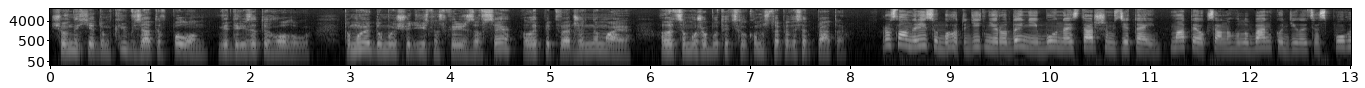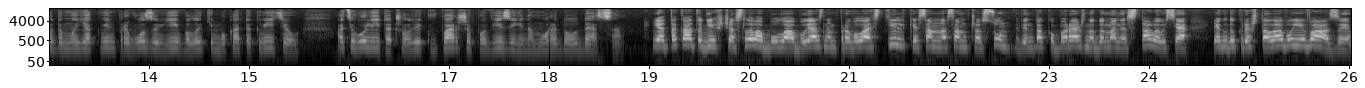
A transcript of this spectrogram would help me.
що в них є думки взяти в полон, відрізати голову. Тому я думаю, що дійсно, скоріш за все, але підтверджень немає. Але це може бути цілком 155-та. Руслан ріс у багатодітній родині і був найстаршим з дітей. Мати Оксана Голубенко ділиться спогадами, як він привозив їй великі букети квітів. А цього літа чоловік вперше повіз її на море до Одеси. Я така тоді щаслива була, бо я з ним провела стільки сам на сам часу. Він так обережно до мене ставився, як до кришталевої вази.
